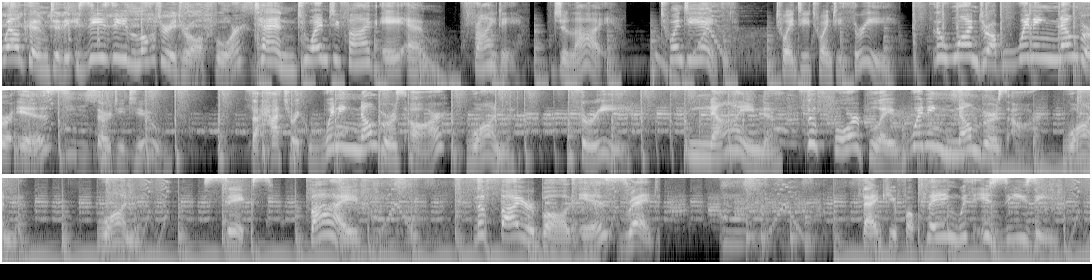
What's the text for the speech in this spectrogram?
Welcome to the Easy Lottery Draw for 10:25 a.m. Friday, July 28th, 2023. The one-drop winning number is 32. The hat-trick winning numbers are 1, 3, 9. The four-play winning numbers are 1, 1, 6, 5. The fireball is red. Thank you for playing with IZIZZI.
